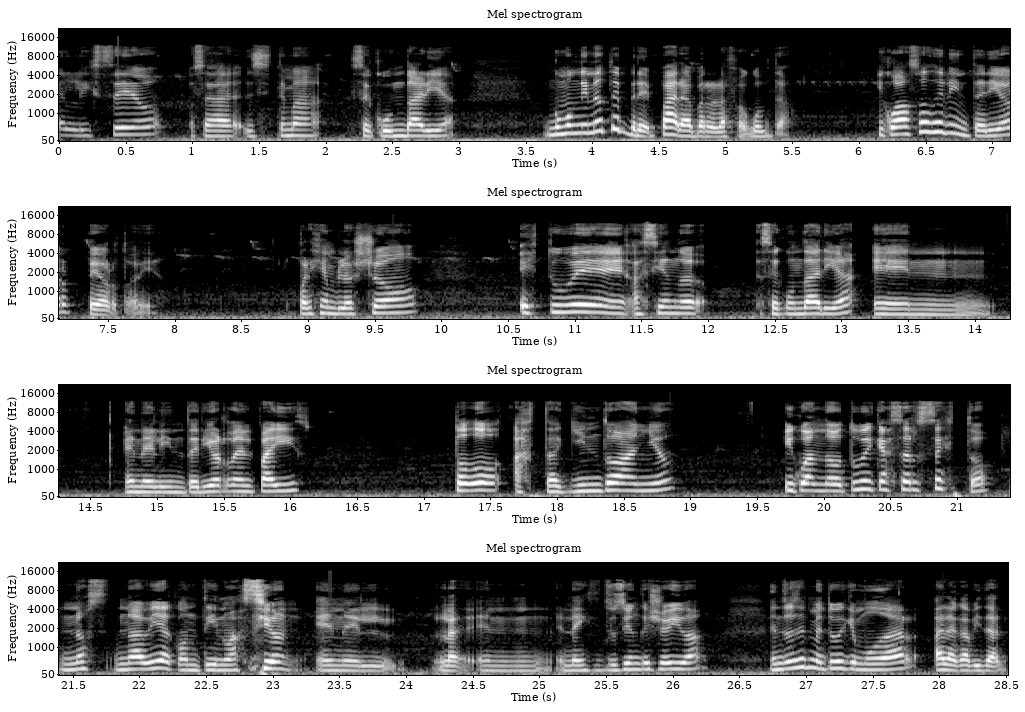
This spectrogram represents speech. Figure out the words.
el liceo, o sea, el sistema secundaria, como que no te prepara para la facultad. Y cuando sos del interior, peor todavía. Por ejemplo, yo estuve haciendo secundaria en, en el interior del país, todo hasta quinto año. Y cuando tuve que hacer sexto, no, no había continuación en, el, en la institución que yo iba, entonces me tuve que mudar a la capital.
